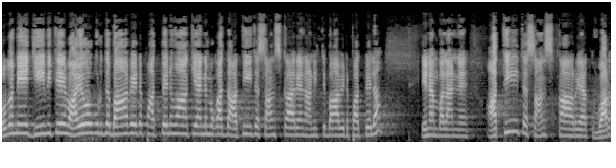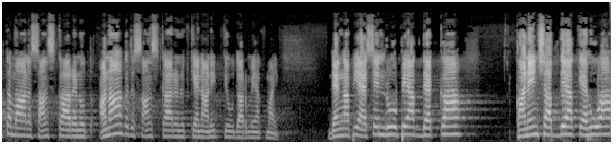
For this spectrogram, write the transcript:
ඔබ මේ ජීවිතයේ වයෝවෘද භාවයට පත්වෙනවා කියන්න මොකක්ද අතීත සංස්කාරයන් අනිත්‍ය භාවයට පත්වෙලා එනම් බලන්න අතීත සංස්කාරයක් වර්තමාන සංස්කාරයනුත් අනාගත සංස්කාරයනුත් කියන අනිත්‍ය උධර්මයක් මයි. දැන් අපි ඇසෙන් රූපයක් දැක්කා කනෙන් ශබ්දයක් ඇහුවා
